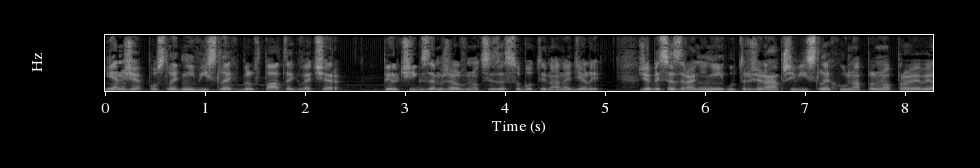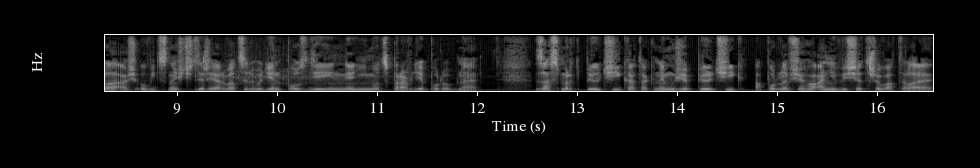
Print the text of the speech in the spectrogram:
Jenže poslední výslech byl v pátek večer. Pilčík zemřel v noci ze soboty na neděli. Že by se zranění utržená při výslechu naplno projevila až o víc než 24 hodin později, není moc pravděpodobné. Za smrt Pilčíka tak nemůže Pilčík a podle všeho ani vyšetřovatelé,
